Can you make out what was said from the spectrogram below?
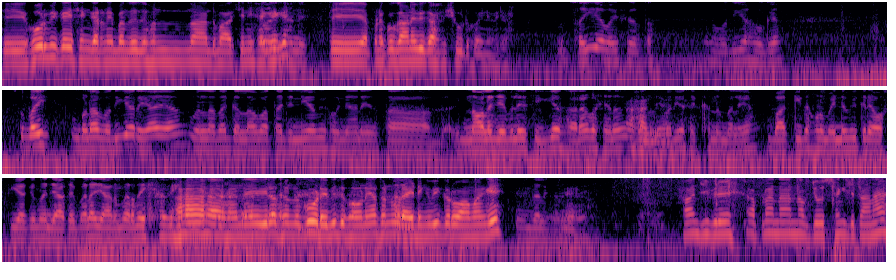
ਤੇ ਹੋਰ ਵੀ ਕਈ ਸਿੰਗਰ ਨੇ ਬੰਦੇ ਦੇ ਹੁਣ ਨਾਂ ਦਿਮਾਗ 'ਚ ਨਹੀਂ ਹੈਗੇ। ਤੇ ਆਪਣੇ ਕੋਲ ਗਾਣੇ ਵੀ ਕਾਫੀ ਸ਼ੂਟ ਹੋਏ ਨੇ ਵੀਰੇ ਸਹੀ ਆ ਬਾਈ ਫਿਰ ਤਾਂ। ਵਧੀਆ ਹੋ ਗਿਆ। ਸੋ ਬਾਈ ਬੜਾ ਵਧੀਆ ਰਿਹਾ ਆ। ਮੈਨੂੰ ਲੱਗਦਾ ਗੱਲਾਂ ਬਾਤਾਂ ਜਿੰਨੀਆਂ ਵੀ ਹੋਈਆਂ ਨੇ ਤਾਂ ਨੌਲੇਜੇਬਲ ਹੀ ਸੀਗੀਆਂ ਸਾਰਾ ਕੁਝ ਹੈ ਨਾ? ਵਧੀਆ ਸਿੱਖਣ ਨੂੰ ਮਿਲ ਗਿਆ ਬਾਕੀ ਤਾਂ ਹੁਣ ਮੈਨੂੰ ਵੀ ਕਿਉਰਿਓਸਿਟੀ ਆ ਕਿ ਮੈਂ ਜਾ ਕੇ ਪਹਿਲਾਂ ਜਾਨਵਰ ਦੇਖਾਂ ਹਾਂ ਹਾਂ ਨਹੀਂ ਵੀਰੇ ਤੁਹਾਨੂੰ ਘੋੜੇ ਵੀ ਦਿਖਾਉਣੇ ਆ ਤੁਹਾਨੂੰ ਰਾਈਡਿੰਗ ਵੀ ਕਰਵਾਵਾਂਗੇ। ਬਿਲਕੁਲ ਹਾਂਜੀ ਵੀਰੇ ਆਪਣਾ ਨਾਮ ਨਵਜੋਤ ਸਿੰਘ ਜਟਾਣਾ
